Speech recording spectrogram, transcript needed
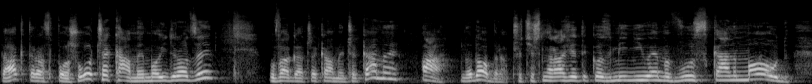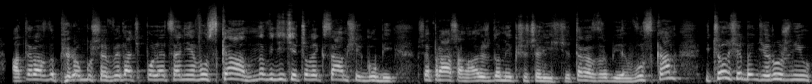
tak, teraz poszło, czekamy moi drodzy, uwaga, czekamy, czekamy, a, no dobra, przecież na razie tylko zmieniłem WSCAN mode, a teraz dopiero muszę wydać polecenie WSCAN, no widzicie, człowiek sam się gubi, przepraszam, a już do mnie krzyczeliście, teraz zrobiłem WSCAN i czy on się będzie różnił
